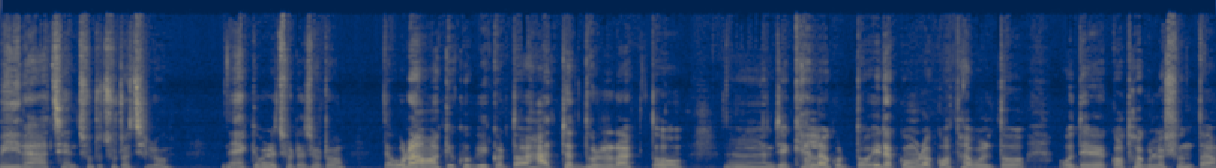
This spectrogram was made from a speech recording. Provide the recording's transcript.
মেয়েরা আছেন, ছোট ছোট ছিল, একেবারে ছোট ছোট, তো ওরা আমাকে খুব ই করতো, হাত ঠাত ধরে রাখতো যে খেলা করতো, এরকম ওরা কথা বলতো, ওদের কথাগুলো শুনতাম।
